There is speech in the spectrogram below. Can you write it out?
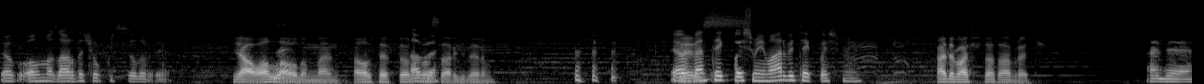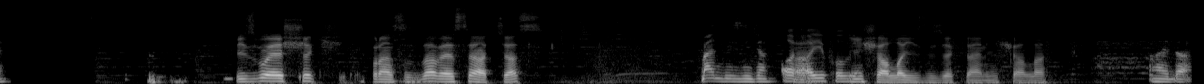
Yok olmaz Arda çok güçsüz olur diyor. Ya vallahi Ne? oğlum ben Alt F4 Abi. basar giderim. Ya ben Neyse. tek başımayım harbi tek başımayım. Hadi başlat Abrek. Hadi. Biz bu eşek Fransızla vs atacağız. Ben de izleyeceğim. Ay, Ha, ayıp oluyor. İnşallah izleyecek yani inşallah. Hayda.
